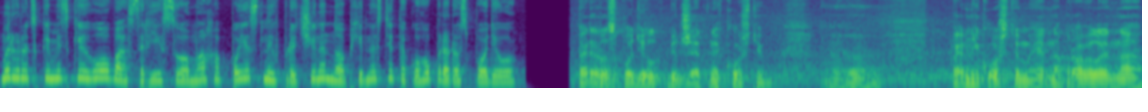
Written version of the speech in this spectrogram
Миргородський міський голова Сергій Соломаха пояснив причини необхідності такого перерозподілу. Перерозподіл бюджетних коштів. Е, Певні кошти ми направили на е,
